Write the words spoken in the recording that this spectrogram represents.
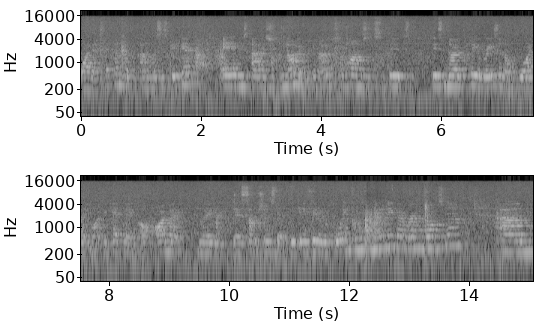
why that's happened with, um, Mrs. Beckett. And, uh, no, you know, sometimes it's, there's, there's no clear reason of why that might be happening. I, I made, made the assumptions that we're getting better reporting from the community about roaming dogs now. Um,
